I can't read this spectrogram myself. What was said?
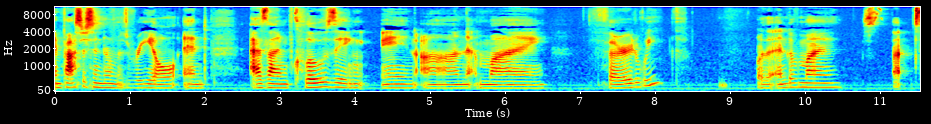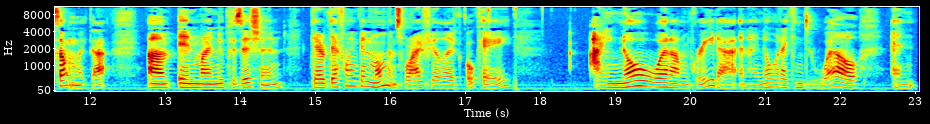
imposter syndrome is real. And as I'm closing in on my third week or the end of my uh, something like that um, in my new position, there have definitely been moments where I feel like, okay, I know what I'm great at and I know what I can do well. And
